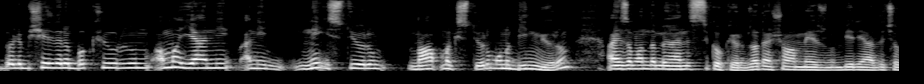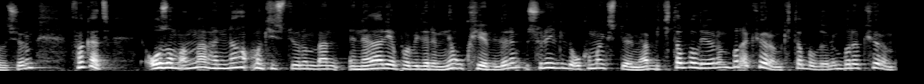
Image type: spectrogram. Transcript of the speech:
Böyle bir şeylere bakıyorum ama yani hani ne istiyorum, ne yapmak istiyorum onu bilmiyorum. Aynı zamanda mühendislik okuyorum. Zaten şu an mezunum, bir yerde çalışıyorum. Fakat o zamanlar hani ne yapmak istiyorum ben, e, neler yapabilirim, ne okuyabilirim sürekli de okumak istiyorum ya. Bir kitap alıyorum, bırakıyorum, kitap alıyorum, bırakıyorum.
